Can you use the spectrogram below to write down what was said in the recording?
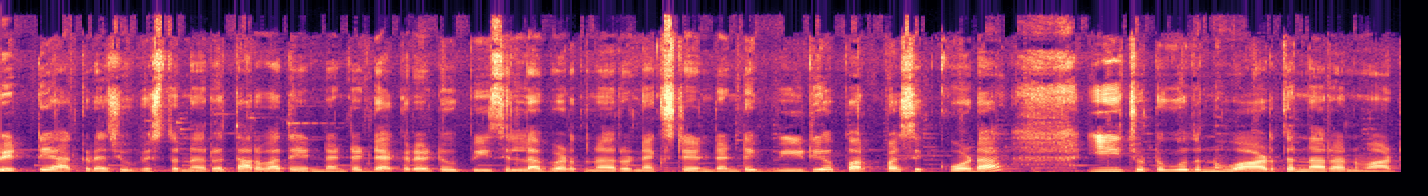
పెట్టి అక్కడే చూపిస్తున్నారు. తర్వాత ఏంటంటే డెకరేటివ్ పీసుల్లా పెడుతున్నారు. నెక్స్ట్ ఏంటంటే వీడియో పర్పస్కి కూడా ఈ చుట్టగుదురును వాడుతున్నారు అనమాట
